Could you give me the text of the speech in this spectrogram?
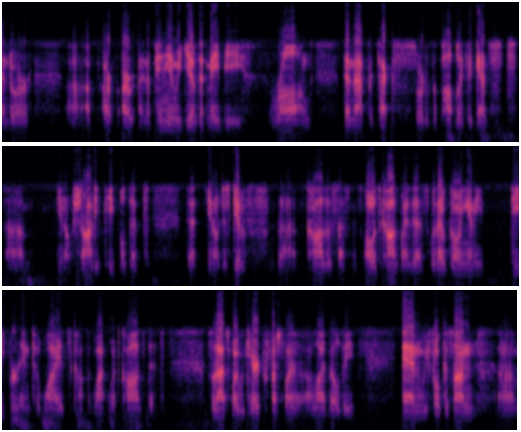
and or uh, our, our, an opinion we give that may be wrong, then that protects sort of the public against, um, you know, shoddy people that that you know just give uh, cause assessments. Oh, it's caused by this, without going any deeper into why it's co- what what caused it. So that's why we carry professional liability, and we focus on um,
